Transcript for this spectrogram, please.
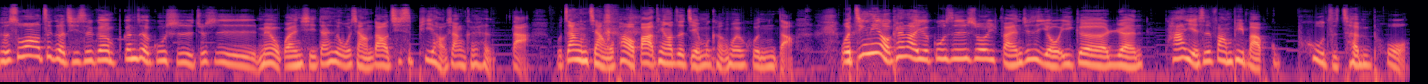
可是说到这个，其实跟跟这个故事就是没有关系。但是我想到，其实屁好像可以很大。我这样讲，我怕我爸听到这节目可能会昏倒。我今天有看到一个故事，说反正就是有一个人，他也是放屁把裤子撑破，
